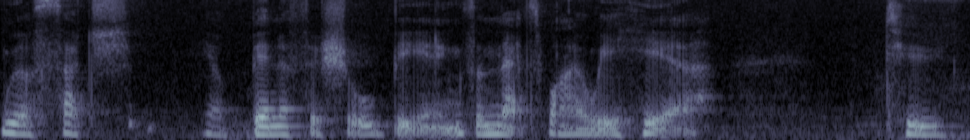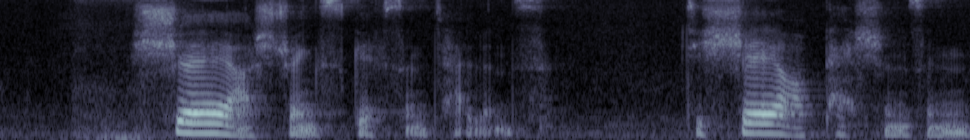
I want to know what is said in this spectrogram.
we are such you know, beneficial beings, and that's why we're here to share our strengths, gifts, and talents, to share our passions and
